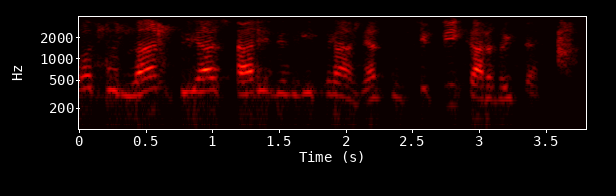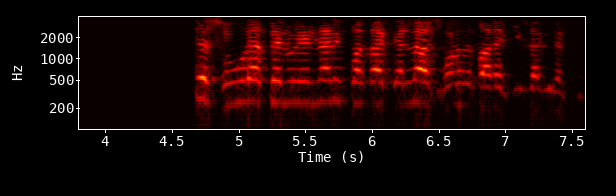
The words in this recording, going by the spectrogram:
ساری زندگی پڑھا گیا چٹی کر بیٹھا تے سور ہے تین نہیں پتا کہ اللہ سونے بارے کی لگ رکھوں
